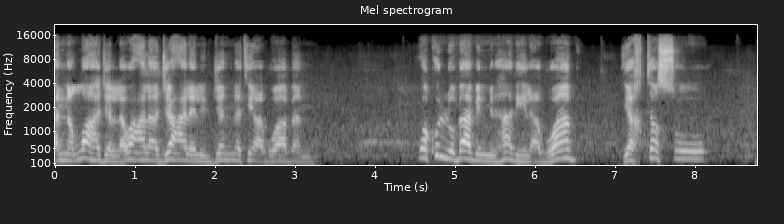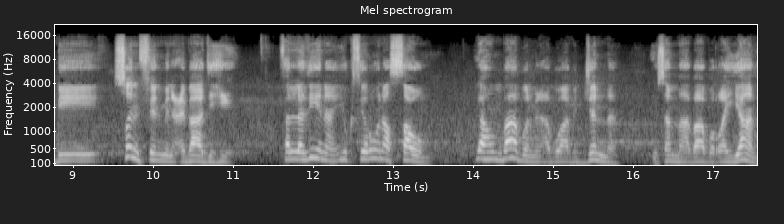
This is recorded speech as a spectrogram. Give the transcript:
أن الله جل وعلا جعل للجنة ابوابا. وكل باب من هذه الأبواب يختص بصنف من عباده. فالذين يكثرون الصوم لهم باب من أبواب الجنة يسمى باب الريان.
